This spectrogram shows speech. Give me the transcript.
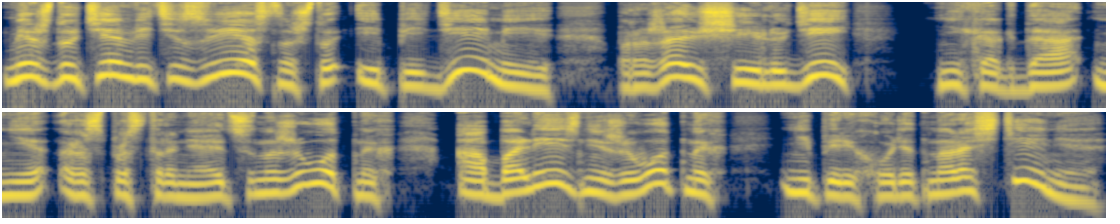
Между тем ведь известно, что эпидемии, поражающие людей, никогда не распространяются на животных, а болезни животных не переходят на растения.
